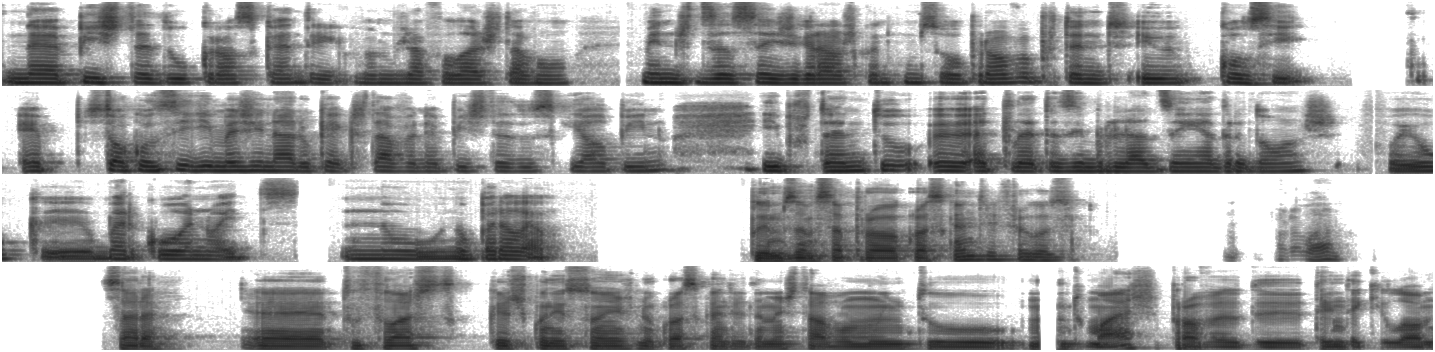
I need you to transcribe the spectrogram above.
Na pista do cross country, que vamos já falar, estavam menos 16 graus quando começou a prova, portanto eu consigo é, só consigo imaginar o que é que estava na pista do ski alpino e portanto atletas embrulhados em edredons foi o que marcou a noite no, no paralelo. Podemos avançar para o cross country, Fragoso? Bora lá. Sara, uh, tu falaste que as condições no cross country também estavam muito, muito mais, prova de 30 km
